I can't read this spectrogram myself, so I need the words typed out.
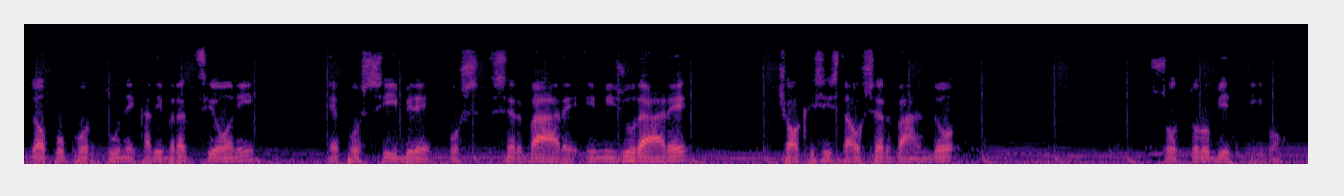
Dopo opportune calibrazioni è possibile osservare e misurare ciò che si sta osservando sotto l'obiettivo.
